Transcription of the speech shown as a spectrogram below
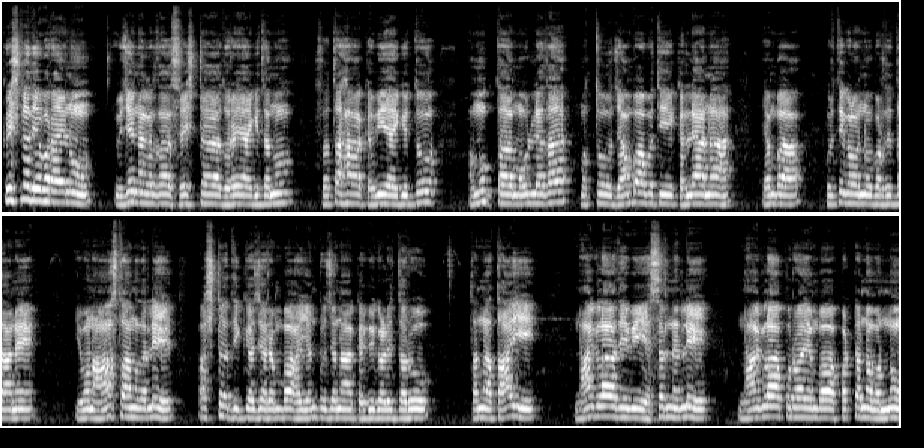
ಕೃಷ್ಣದೇವರಾಯನು ವಿಜಯನಗರದ ಶ್ರೇಷ್ಠ ದೊರೆಯಾಗಿದ್ದನು. ಸ್ವತಃ ಕವಿಯಾಗಿದ್ದು, ಅಮುಕ್ತ ಮೌಲ್ಯದ ಮತ್ತು ಜಾಂಬಾವತಿ ಕಲ್ಯಾಣ ಎಂಬ ಕೃತಿಗಳನ್ನು ಬರೆದಿದ್ದಾನೆ. ಇವನ ಆಸ್ಥಾನದಲ್ಲಿ ಅಷ್ಟದಿಗ್ಗಜರೆಂಬ ಎಂಟು ಜನ ಕವಿಗಳಿದ್ದರು. ತನ್ನ ತಾಯಿ ನಾಗಲಾದೇವಿ ಹೆಸರಿನಲ್ಲಿ ನಾಗಲಾಪುರ ಎಂಬ ಪಟ್ಟಣವನ್ನು,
